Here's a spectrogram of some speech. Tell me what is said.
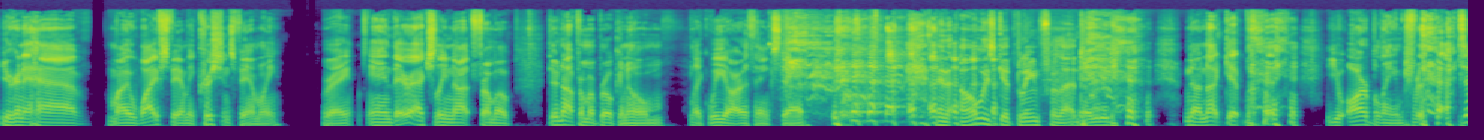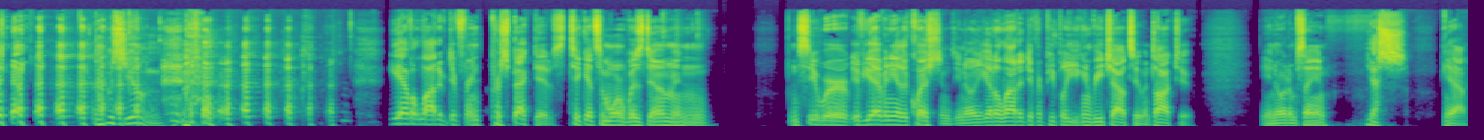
You're to have my wife's family, Christian's family, right? And they're actually not from a they're not from a broken home like we are, thanks dad. And I always get blamed for that. you no, not get you are blamed for that. I was young. you have a lot of different perspectives to get some more wisdom and and see where if you have any other questions, you know, you got a lot of different people you can reach out to and talk to. You know what I'm saying? Yes. Yeah.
